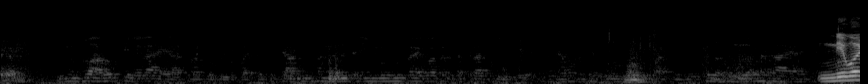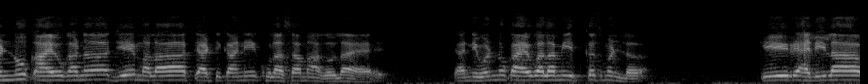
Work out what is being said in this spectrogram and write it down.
तुम्ही जो आरोप केलेला आहे अठरा कोटी रुपयाचा तर त्या अनुषंगाने त्यांनी निवडणूक आयोगाकडे तक्रार केली आहे आणि आपण त्याची नोटीस पाठवली आहे. तुमचा खुलासा काय आहे निवडणूक आयोगानं जे मला त्या ठिकाणी खुलासा मागवला आहे त्या निवडणूक आयोगाला मी इतकंच म्हणलं की रॅलीला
